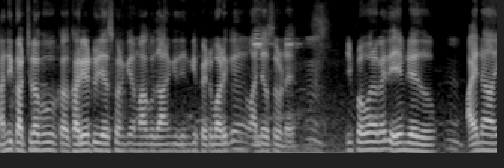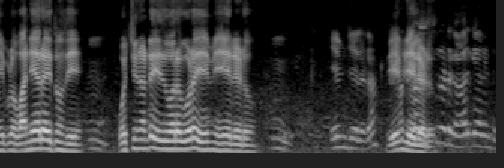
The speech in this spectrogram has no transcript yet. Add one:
అన్ని ఖర్చులకు క- కరిగేట్టు చేసుకోనికి మాకు దానికి దీనికి పెట్టుబడికి అన్నీ వస్తుండే. ఉమ్. ఇప్పటి వరకు అయితే ఏం లేదు. ఉమ్. ఆయన ఇప్పుడు వన్ ఇయర్ అవుతుంది. ఉమ్. వచ్చిందంటే ఇది వరకు కూడా ఏమి చేయలేడు. ఉమ్. ఏం చేయలేడా? ఏం చేయలేడు. ఆరు గ్యారెంటీ.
